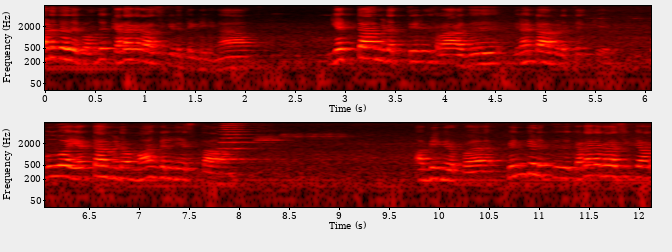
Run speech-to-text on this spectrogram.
அடுத்தது இப்போ வந்து கடகராசிக்கு எடுத்துக்கிட்டிங்கன்னா எட்டாம் இடத்தில் ராகு இரண்டாம் இடத்தில் கேது. பொதுவாக எட்டாம் இடம் மாங்கல்ய ஸ்தானம். அப்படிங்கிறப்ப பெண்களுக்கு கடகராசிக்கார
